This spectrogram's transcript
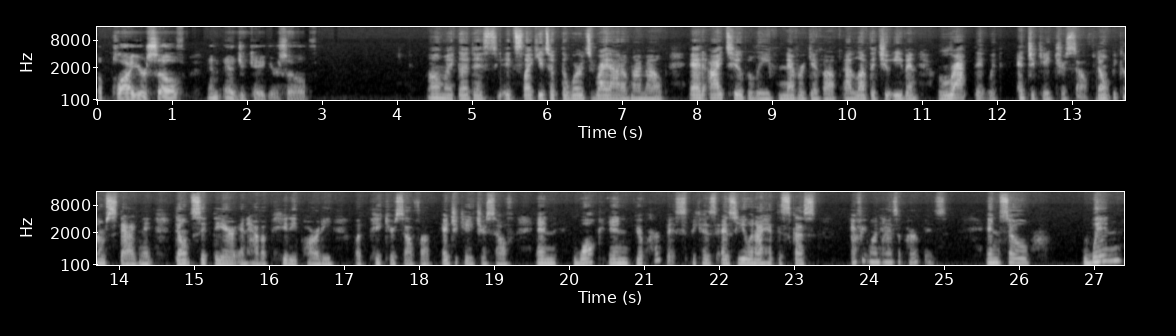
Apply yourself and educate yourself. Oh my goodness. It's like you took the words right out of my mouth. Ed, I too believe never give up. I love that you even wrapped it with educate yourself. Don't become stagnant. Don't sit there and have a pity party, but pick yourself up, educate yourself, and walk in your purpose. Because as you and I had discussed, everyone has a purpose. And so when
